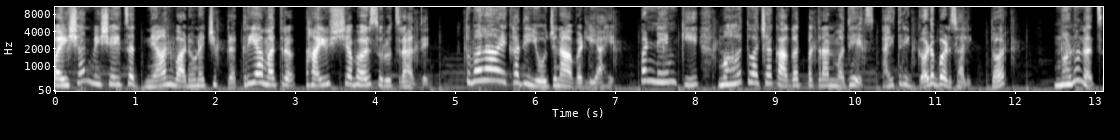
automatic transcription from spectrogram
पैशांविषयीचं ज्ञान वाढवण्याची प्रक्रिया मात्र आयुष्यभर सुरूच राहते. तुम्हाला एखादी योजना आवडली आहे पण नेमकी महत्त्वाच्या कागदपत्रांमध्येच काहीतरी गडबड झाली तर? म्हणूनच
